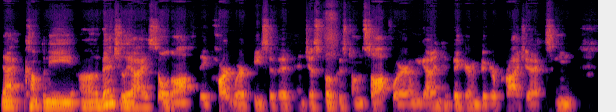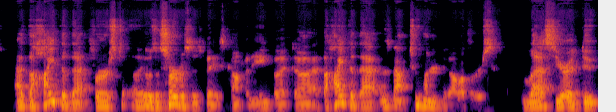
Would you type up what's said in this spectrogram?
that company, uh, eventually, I sold off the hardware piece of it and just focused on software. And we got into bigger and bigger projects. And at the height of that first, uh, it was a services based company, but uh, at the height of that, it was about 200 developers. Les, you're a Duke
